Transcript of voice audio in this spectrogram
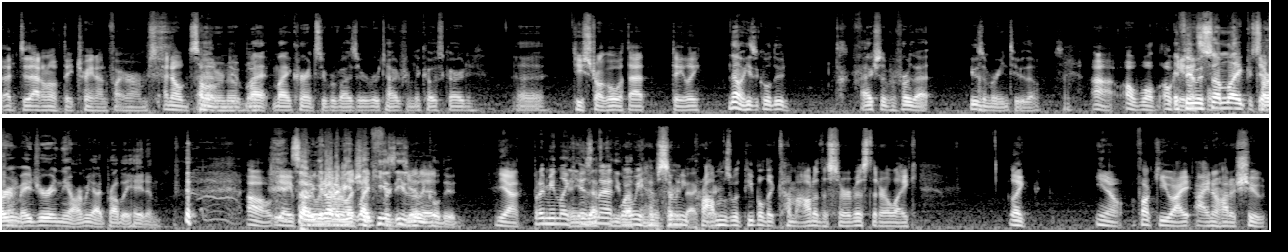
I, I don't know if they train on firearms. I know some I of them know. do, but My my current supervisor retired from the Coast Guard. Uh, do you struggle with that daily? no, he's a cool dude. I actually prefer that. He was a Marine too, though. So. Uh, oh well, okay. if it was some like different. sergeant major in the army, I'd probably hate him. Oh yeah, he so you know what I mean? Like he's he's a really it. cool dude. Yeah, but I mean, like, And isn't left- that why we have so many problems there. with people that come out of the service that are like, like, you know, fuck you, I, I know how to shoot,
